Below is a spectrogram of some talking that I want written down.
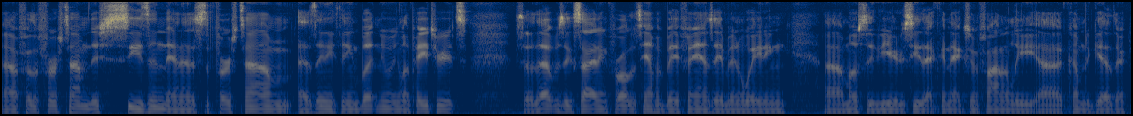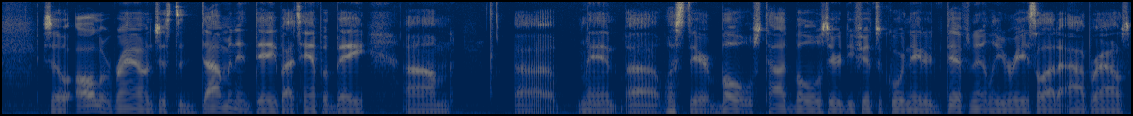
uh, for the first time this season, and it's the first time as anything but New England Patriots. So that was exciting for all the Tampa Bay fans. They've been waiting uh, most of the year to see that connection finally uh, come together. So all around, just a dominant day by Tampa Bay. Um, uh, man, uh, what's their Bowles? Todd Bowles, their defensive coordinator, definitely raised a lot of eyebrows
